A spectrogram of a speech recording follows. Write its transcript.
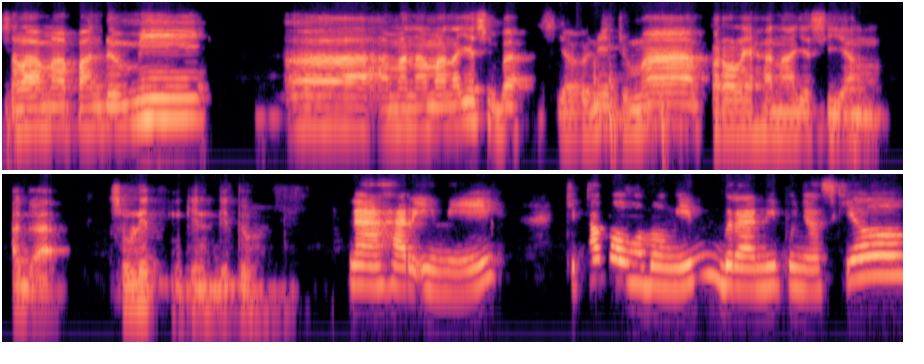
Selama pandemi uh, aman-aman aja sih Mbak. Sejauh ini cuma perolehan aja sih yang agak sulit mungkin gitu. Nah, hari ini kita mau ngomongin berani punya skill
